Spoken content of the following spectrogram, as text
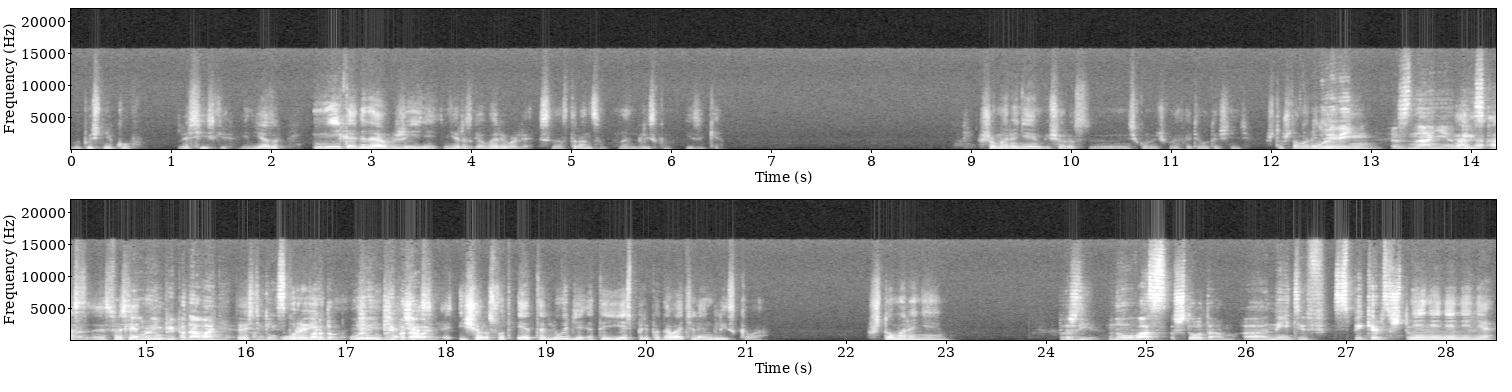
выпускников российских иньязов никогда в жизни не разговаривали с иностранцем на английском языке. Что мы роняем? Еще раз, э, секундочку, я хотел уточнить. Что, что мы роняем? Уровень знания английского. А, а, в смысле, уровень преподавания то есть уровень, Пардон, уровень преподавания. Сейчас, еще раз, вот это люди, это и есть преподаватели английского. Что мы роняем? Подожди, но у вас что там, native speakers, что ли? Не-не-не-не.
